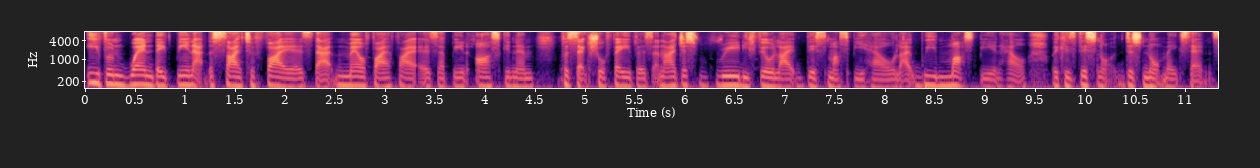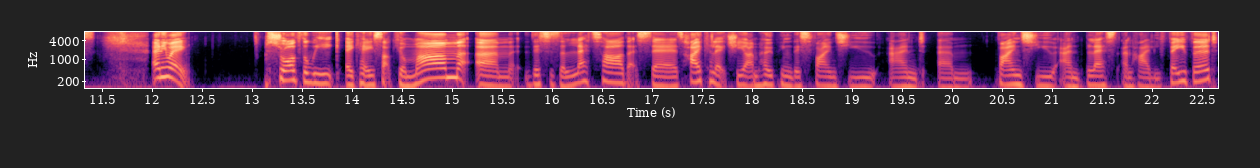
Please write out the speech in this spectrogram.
even when they've been at the site of fires. That male firefighters have been asking them for sexual favors, and I just really feel like this must be hell. Like we must be in hell because this not does not make sense. Anyway, Straw of the week, aka Suck Your Mum. Um, this is a letter that says, Hi Kelechi, I'm hoping this finds you and um, finds you and blessed and highly favored.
